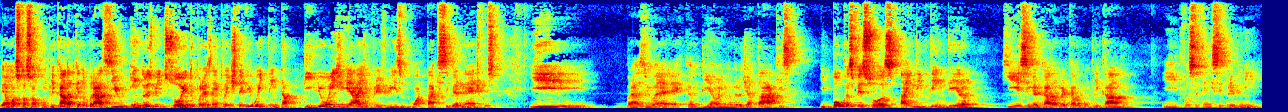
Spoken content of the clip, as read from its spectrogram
é uma situação complicada porque no Brasil, em 2018, por exemplo, a gente teve 80 bilhões de reais de prejuízo com ataques cibernéticos e o Brasil é, é campeão em número de ataques e poucas pessoas ainda entenderam que esse mercado é um mercado complicado e que você tem que se prevenir.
